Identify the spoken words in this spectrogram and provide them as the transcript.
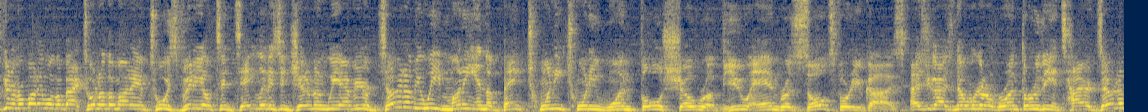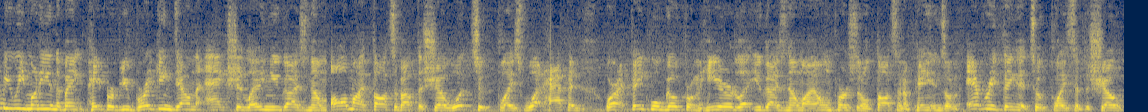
is good, everybody? Welcome back to another My Damn Toys video. Today, ladies and gentlemen, we have your WWE Money in the Bank 2021 full show review and results for you guys. As you guys know, we're going to run through the entire WWE Money in the Bank pay-per-view, breaking down the action, letting you guys know all my thoughts about the show, what took place, what happened, where I think we'll go from here, let you guys know my own personal thoughts and opinions on everything that took place at the show.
